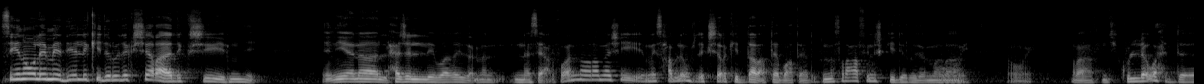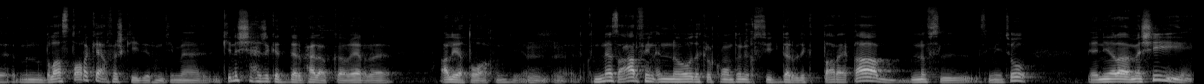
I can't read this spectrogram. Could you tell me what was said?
sinon les médias اللي كيديروا داك الشيء راه الشيء فهمتي؟ يعني أنا الحاجة اللي باغي زعما الناس يعرفوها إنه راه ماشي ما يصحاب لهمش داك الشيء راه كيدار اعتباطي هذوك الناس راه عارفين اش كيديروا زعما راه oui oui. راه فهمتي؟ كل واحد من بلاصتو راه كيعرف اش كيدير فهمتي؟ ما كاينش شي حاجة كدار بحال هكا غير aléatoire فهمتي؟ دوك الناس عارفين إنه داك ال contenu خصو يدار بديك الطريقة بنفس سميتو يعني راه ماشي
